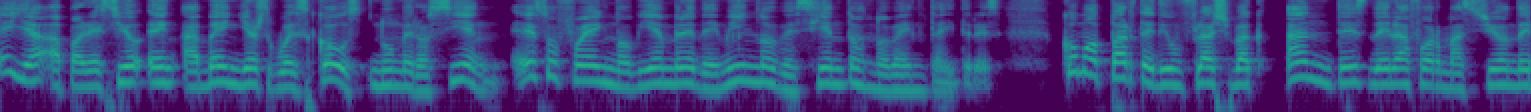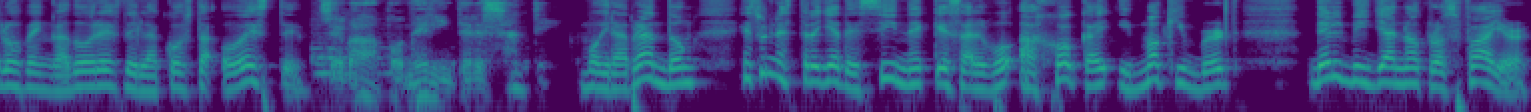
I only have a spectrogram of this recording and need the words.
Ella apareció en Avengers West Coast número 100, eso fue en noviembre de 1993, como parte de un flashback antes de la formación de los Vengadores de la Costa Oeste. Se va a poner interesante. Moira Brandon es una estrella de cine que salvó a Hawkeye y Mockingbird del villano Crossfire.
